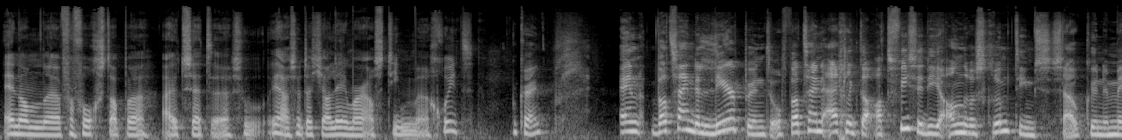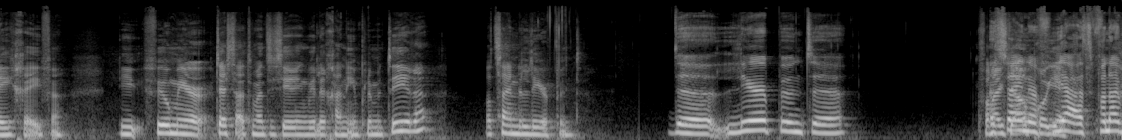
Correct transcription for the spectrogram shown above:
En dan eh vervolgstappen uitzetten. Zo, ja, zodat je alleen maar als team eh, groeit. oké. En wat zijn de leerpunten of wat zijn eigenlijk de adviezen die je andere Scrum-teams zou kunnen meegeven? Die veel meer testautomatisering willen gaan implementeren. Wat zijn de leerpunten? De leerpunten Vanuit jouw er- project? Ja, het- vanuit,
